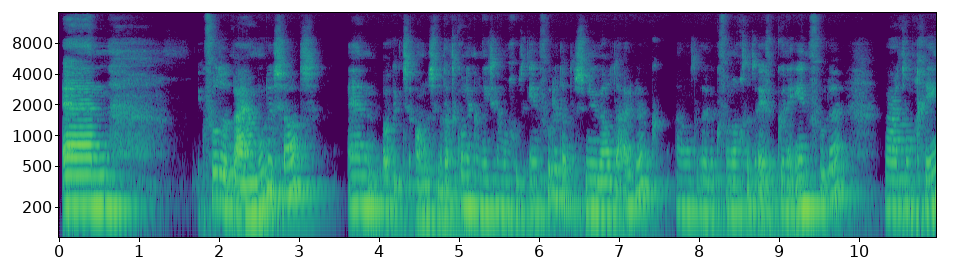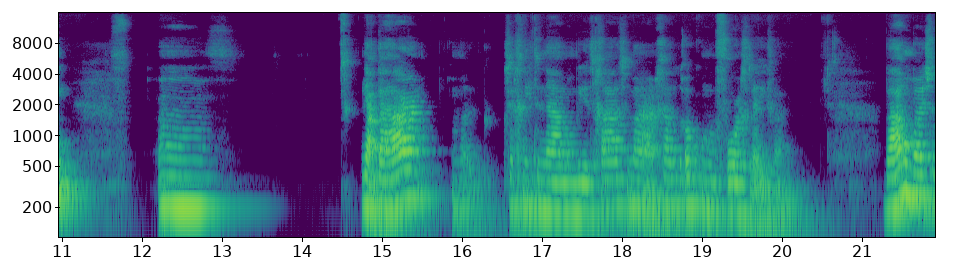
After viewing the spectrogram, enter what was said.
En ik voelde dat bij haar moeder zat en ook iets anders, maar dat kon ik nog niet helemaal goed invoelen. Dat is nu wel duidelijk, uh, want dat heb ik vanochtend even kunnen invoelen waar het om ging. Um, ja, bij haar ik zeg niet de naam om wie het gaat, maar gaat het ook om een vorig leven. Waarom wij zo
